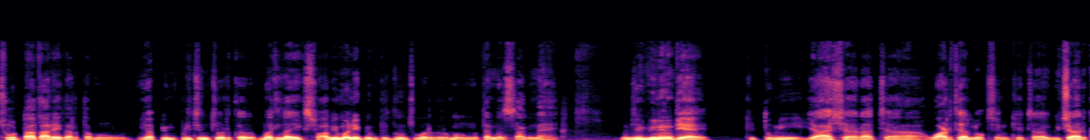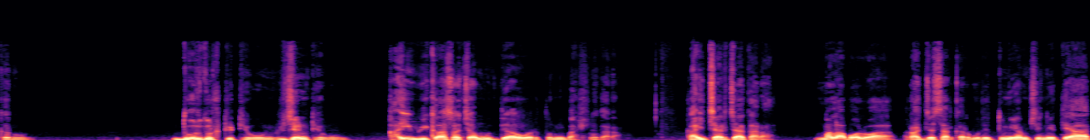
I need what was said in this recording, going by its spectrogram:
छोटा कार्यकर्ता म्हणून या पिंपरी चिंचवडकर मधला एक स्वाभिमानी पिंपरी चिंचवडकर म्हणून त्यांना सांगणं आहे. म्हणजे विनंती आहे की तुम्ही या शहराच्या वाढत्या लोकसंख्येचा विचार करून दूरदृष्टी ठेवून विजन ठेवून काही विकासाच्या मुद्द्यावर तुम्ही भाषणं करा. काही चर्चा करा. मला बोलवा. राज्य सरकारमध्ये तुम्ही आमचे नेते आहात.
